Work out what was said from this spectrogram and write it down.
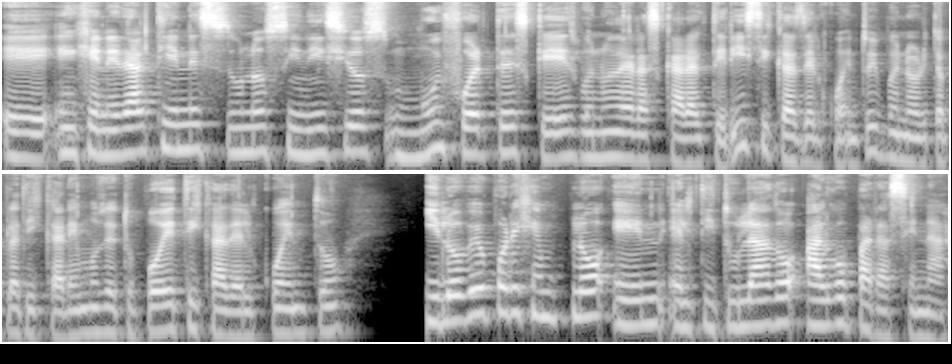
Eh, en general tienes unos inicios muy fuertes que es bueno, una de las características del cuento y bueno, ahorita platicaremos de tu poética del cuento y lo veo por ejemplo en el titulado Algo para cenar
